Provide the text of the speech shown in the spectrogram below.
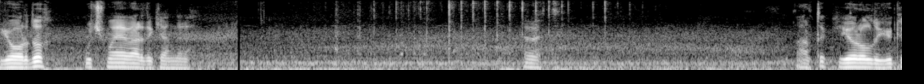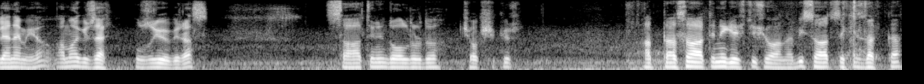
yordu. Uçmaya verdi kendini. Evet. Artık yoruldu, yüklenemiyor ama güzel. Uzuyor biraz. Saatini doldurdu çok şükür. Hatta saatini geçti şu anda. 1 saat 8 dakika.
